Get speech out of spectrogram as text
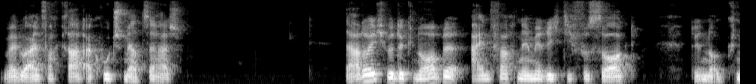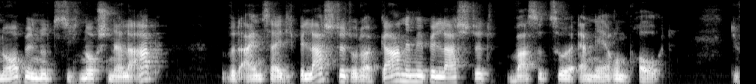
weil du einfach gerade akut Schmerzen hast. Dadurch wird der Knorpel einfach nicht mehr richtig versorgt. Der Knorpel nutzt sich noch schneller ab wird einseitig belastet oder gar nicht mehr belastet, was er zur Ernährung braucht. Die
